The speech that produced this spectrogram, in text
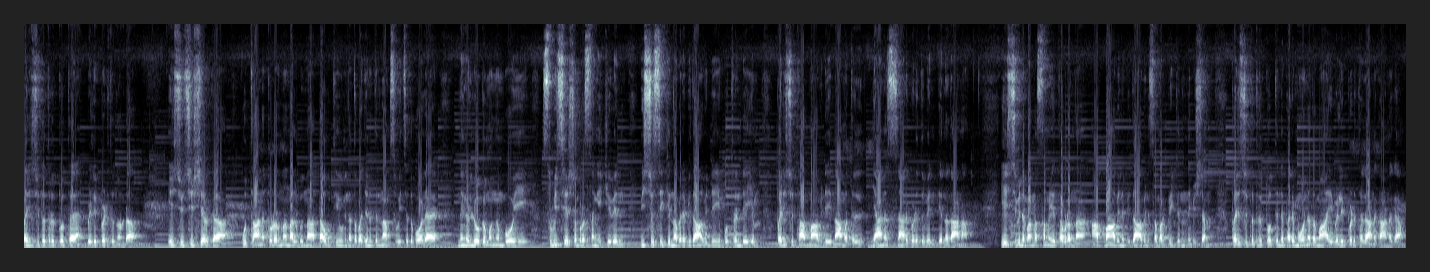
പരിശുദ്ധ തൃത്വത്തെ വെളിപ്പെടുത്തുന്നുണ്ട്. യേശു ശിഷ്യർക്ക് ഉത്ഥാന തുടർന്ന് നൽകുന്ന ദൗത്യവും ഇന്നത്തെ വചനത്തിൽ നാം ശ്രമിച്ചതുപോലെ നിങ്ങൾ ലോകമെങ്ങും പോയി സുവിശേഷം പ്രസംഗിക്കുവിൻ. വിശ്വസിക്കുന്നവരെ പിതാവിന്റെയും പുത്രന്റെയും പരിശുദ്ധാത്മാവിന്റെയും നാമത്തിൽ ജ്ഞാനസ്നാനപ്പെടുത്തുവിൻ എന്നതാണ്. യേശുവിന്റെ മരണസമയത്ത് അവിടുന്ന് ആത്മാവിന് പിതാവിന് സമർപ്പിക്കുന്ന നിമിഷം പരിശുദ്ധ തൃത്വത്തിന്റെ പരമോന്നതമായ വെളിപ്പെടുത്തലാണ് കാണുക.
